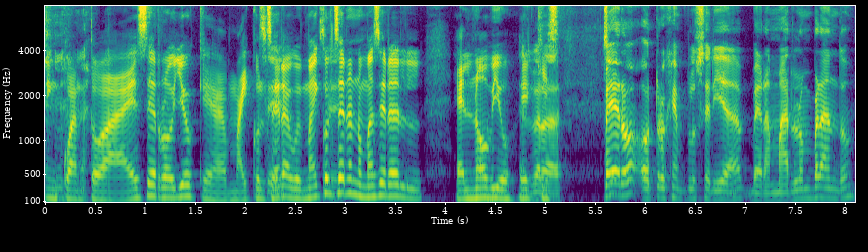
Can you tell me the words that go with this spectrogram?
en cuanto a ese rollo que a Michael Sí, Cera, güey. Michael sí. Cera nomás era el, el novio Es X. verdad. Pero otro ejemplo sería ver a Marlon Brando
